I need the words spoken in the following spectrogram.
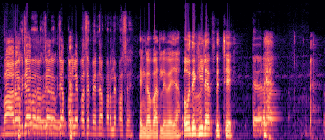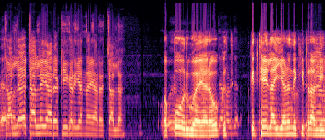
ਬਾਹਰ ਰੁਕ ਜਾ ਰੁਕ ਜਾ ਰੁਕ ਜਾ ਪਰਲੇ ਪਾਸੇ ਬੈਨਾ ਪਰਲੇ ਪਾਸੇ। ਚੰਗਾ ਪਰਲੇ ਬਹਿ ਜਾ। ਉਹ ਦੇਖੀ ਲੈ ਪਿੱਛੇ। ਟਾਇਰ ਵਾ ਚੱਲ ਚੱਲ ਯਾਰ ਕੀ ਕਰੀ ਜਾਂਦਾ ਯਾਰ ਚੱਲ। ਉਹ ਭੋਰੂ ਆ ਯਾਰ ਉਹ ਕਿੱਥ- ਲਾਈ ਜਾਣ ਦੇਖੀ ਟਰਾਲੀ? ਆਹ।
